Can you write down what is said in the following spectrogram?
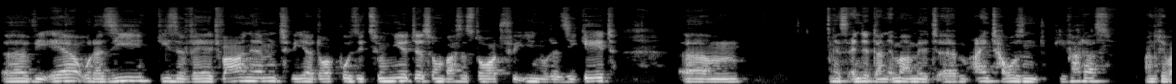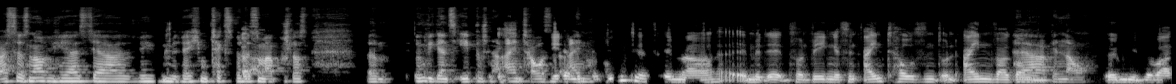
äh, wie er oder sie diese Welt wahrnimmt, wie er dort positioniert ist und was es dort für ihn oder sie geht. Ähm, es endet dann immer mit ähm, 1000, wie war das? André, weißt du das noch? Wie heißt der, wie, mit welchem Text wird das immer abgeschlossen? Ähm, irgendwie ganz episch, eine 1001. Klingt es immer äh, mit, äh, von wegen, es sind 1000 und ein Waggon. Ja, genau. Irgendwie sowas.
